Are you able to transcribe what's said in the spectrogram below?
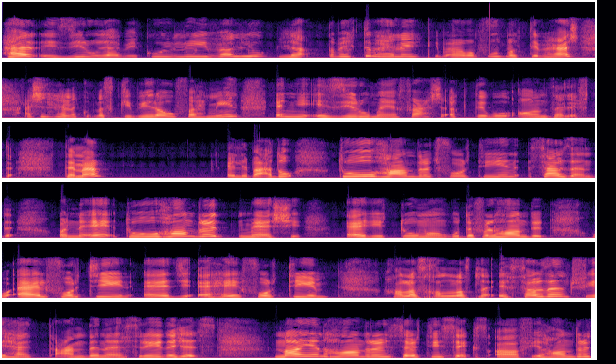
هل ال zero ده بيكون ليه value لا. طب يكتبها ليه؟ يبقى المفروض ما اكتبهاش عشان إحنا ناس كبيرة وفاهمين إن ال zero ما ينفعش أكتبه on the left. تمام؟ اللي بعده 214000 قلنا إيه؟ 200 ماشي. آدي 2 موجودة في ال hundred وقال 14 آدي أهي 14 خلاص خلصنا. الثاوزند فيها عندنا 3 digits. 936 آه في 100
